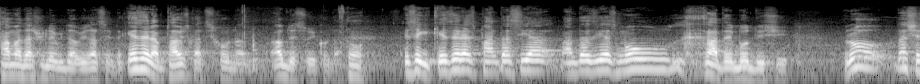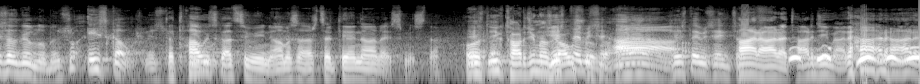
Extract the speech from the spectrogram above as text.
სამადაშვილები და ვიღაცები და კეზერამ თავის კაცი ხო უნდა ავდესო იქო და ხო ესე იგი კეზერას ფანტაზია ფანტაზიას მოუხადე ბოდიში რო და შესაძლებლობებს რო ეს გაუშვეს და თავის კაცი ვინ ამას არც ერთი ენა არ ესმის და ხო იქ თარჯიმას გაუშვეს არა ჯესტების ენა არა არა თარჯიმა არა არა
